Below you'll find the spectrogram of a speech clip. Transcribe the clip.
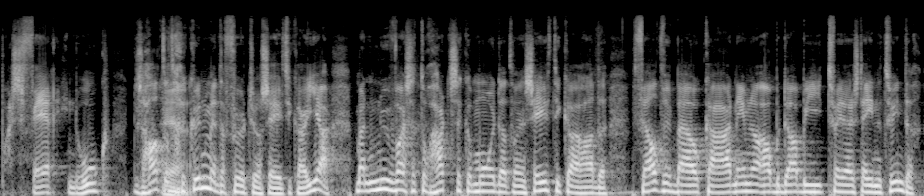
was ver in de hoek, dus had het ja. gekund met een virtual safety car. Ja, maar nu was het toch hartstikke mooi dat we een safety car hadden. Veld weer bij elkaar. Neem nou Abu Dhabi 2021.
